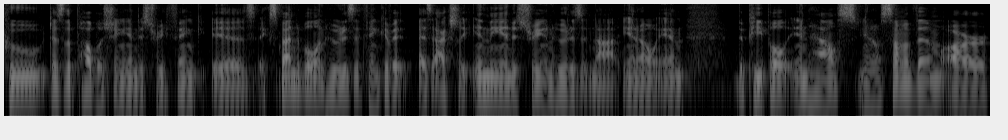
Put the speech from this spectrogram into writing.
who does the publishing industry think is expendable and who does it think of it as actually in the industry and who does it not you know? And the people in house you know some of them are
